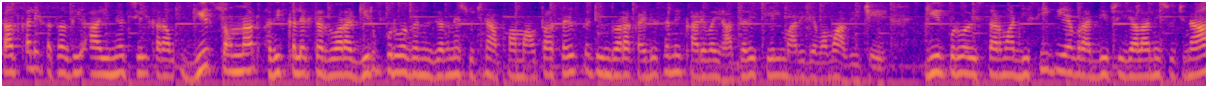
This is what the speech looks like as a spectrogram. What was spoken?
તાત્કાલિક અસરથી આ યુનિટ સીલ કરાવવા ગીર સોમનાથ અધિક કલેક્ટર દ્વારા ગીર પૂર્વ વન વિભાગને સૂચના આપવામાં આવતા સંયુક્ત ટીમ દ્વારા કાયદેસરની કાર્યવાહી હાથ ધરી સીલ મારી દેવામાં આવી છે. ગીર પૂર્વ વિસ્તારમાં ડીસીપીએફ રાજદીપસિંહ ઝાલાની સૂચના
